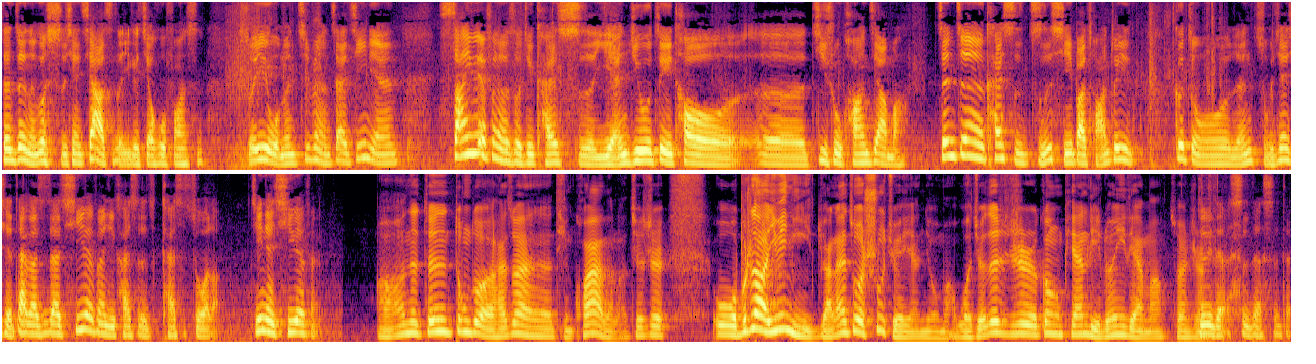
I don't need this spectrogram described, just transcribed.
真正能够实现价值的一个交互方式。所以我们基本在今年三月份的时候就开始研究这一套呃技术框架嘛，真正开始执行，把团队各种人组建起来，大概是在七月份就开始开始做了。今年七月份。哦，那真动作还算挺快的了。就是我不知道，因为你原来做数学研究嘛，我觉得是更偏理论一点吗？算是。对的，是的，是的。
